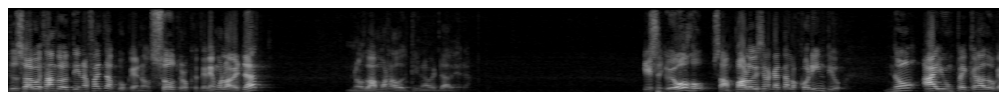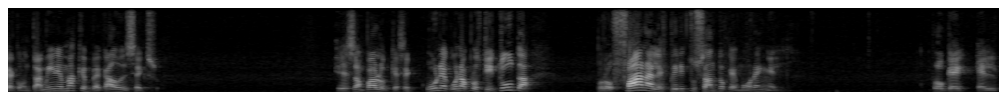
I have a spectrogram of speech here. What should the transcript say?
¿Tú sabes que está dando la doctrina falsa? Porque nosotros que tenemos la verdad, nos damos la doctrina verdadera. Y, ojo, San Pablo dice en la carta a los Corintios, no hay un pecado que contamine más que el pecado del sexo. Dice San Pablo que se une con una prostituta, profana el Espíritu Santo que mora en él. Porque el,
